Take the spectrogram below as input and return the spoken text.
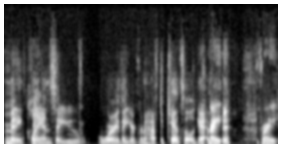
many plans that you worry that you're going to have to cancel again. Right. Right.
